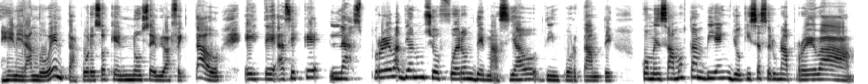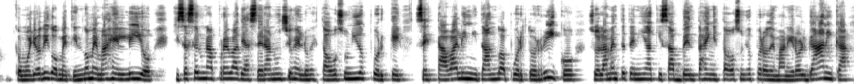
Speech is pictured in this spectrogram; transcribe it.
generando ventas, por eso es que no se vio afectado. Este, así es que las pruebas de anuncios fueron demasiado de importantes. Comenzamos también, yo quise hacer una prueba, como yo digo, metiéndome más en lío, quise hacer una prueba de hacer anuncios en los Estados Unidos porque se estaba limitando a Puerto Rico, solamente tenía quizás ventas en Estados Unidos, pero de manera orgánica.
